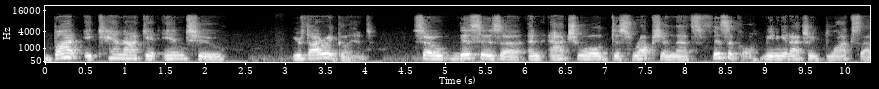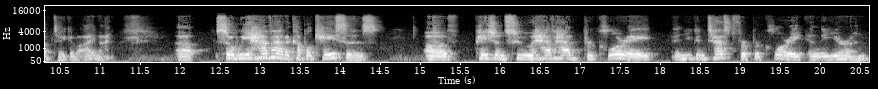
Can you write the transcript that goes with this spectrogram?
but it cannot get into your thyroid gland. So this is a, an actual disruption that's physical, meaning it actually blocks the uptake of iodine. Uh, so we have had a couple cases of patients who have had perchlorate, and you can test for perchlorate in the urine.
